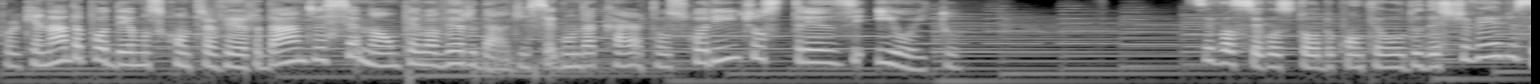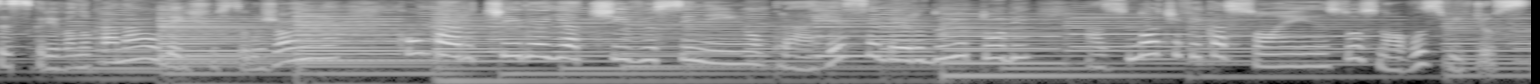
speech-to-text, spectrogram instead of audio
porque nada podemos contra a verdade senão pela verdade. Segunda carta aos Coríntios 13 e 8. Se você gostou do conteúdo deste vídeo, se inscreva no canal, deixe o seu joinha, compartilhe e ative o sininho para receber do YouTube as notificações dos novos vídeos.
